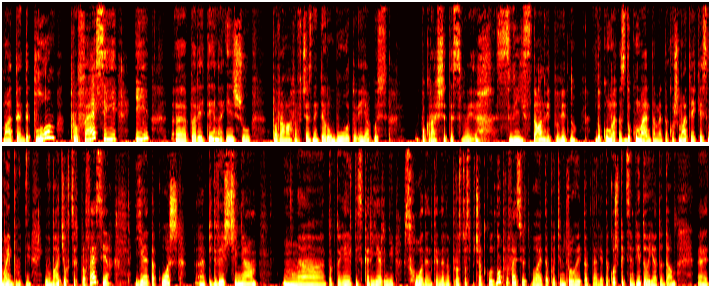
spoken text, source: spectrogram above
мати диплом професії і е, перейти на іншу параграф чи знайти роботу і якось покращити свій, свій стан відповідно докумен- з документами, також мати якесь майбутнє. І в багатьох цих професіях є також е, підвищення Тобто є якісь кар'єрні сходинки, де ви просто спочатку одну професію здобуваєте, а потім другу і так далі. Також під цим відео я додам е,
